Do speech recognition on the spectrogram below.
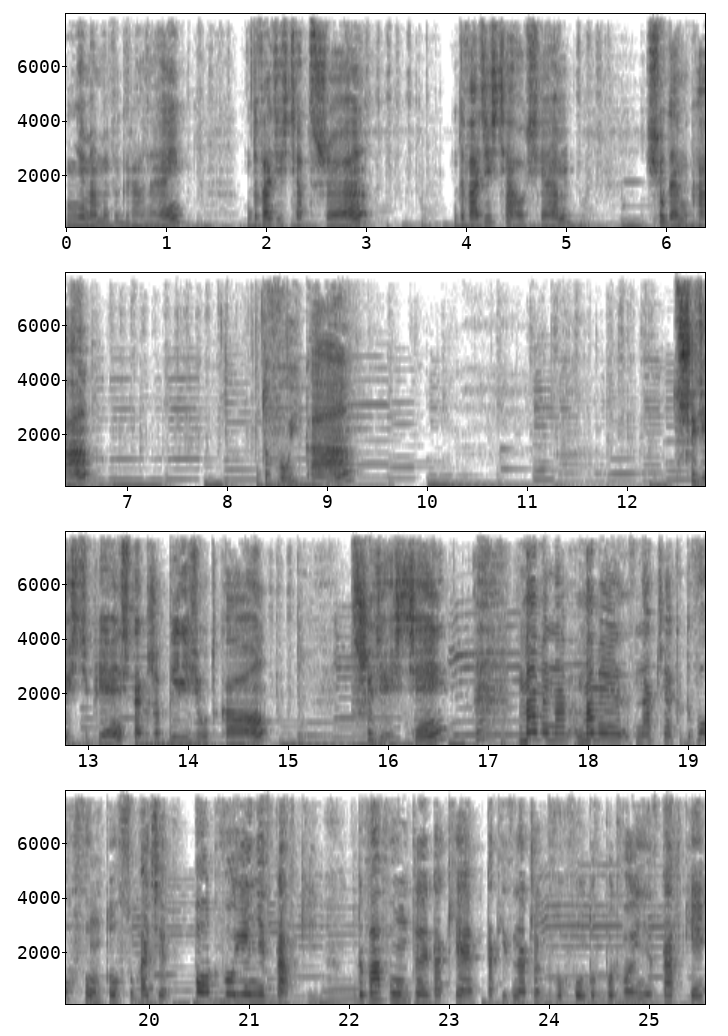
nie mamy wygranej. 23, 28, siódemka, dwójka, 35, także bliziutko. 30. Mamy, na, mamy znaczek dwóch funtów. Słuchajcie, podwojenie stawki. Dwa funty, takie, taki znaczek dwóch funtów, podwojenie stawki.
